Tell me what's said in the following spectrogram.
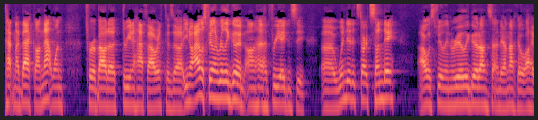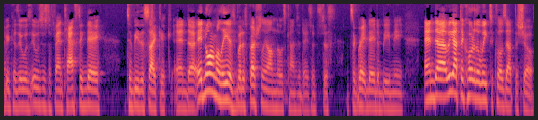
pat my back on that one for about uh, three and a half hours because uh, you know I was feeling really good on free agency. Uh, when did it start? Sunday. I was feeling really good on Sunday. I'm not gonna lie because it was it was just a fantastic day to be the psychic, and uh, it normally is, but especially on those kinds of days, it's just it's a great day to be me. And uh, we got the quote of the week to close out the show.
